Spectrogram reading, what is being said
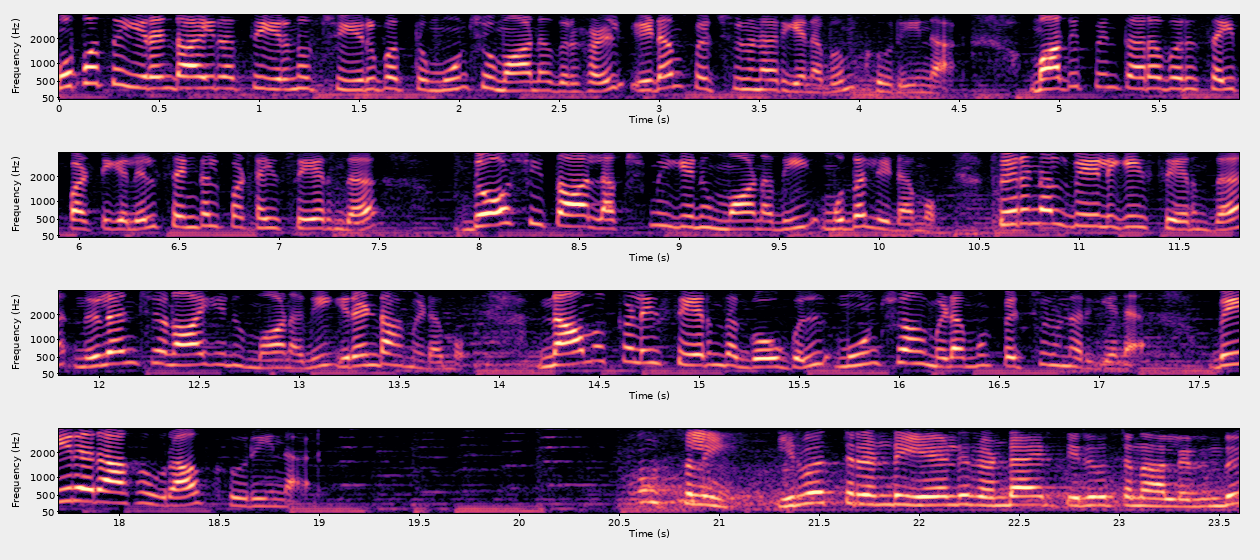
முப்பத்தி இரண்டாயிரத்து இருநூற்று இருபத்தி மூன்று மாணவர்கள் இடம் பெற்றுள்ளனர் எனவும் கூறினார். மதிப்பெண் தரவரிசை பட்டியலில் செங்கல்பட்டை சேர்ந்த தோஷிதா லக்ஷ்மி எனும் மாணவி முதலிடமும். திருநெல்வேலியை சேர்ந்த நிலஞ்சனா எனும் மாணவி இரண்டாம் இடமும் நாமக்கலை சேர்ந்த கோகுல் மூன்றாம் இடமும் பெற்றுள்ளனர் என வீரராகவ் ராவ் கூறினார். கவுன்சிலிங் இருபத்தி ரெண்டு ஏழு ரெண்டாயிரத்தி இருபத்தி நாலுலேருந்து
